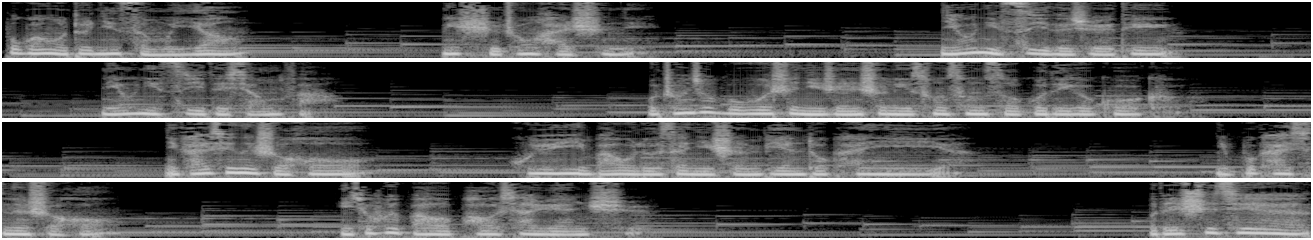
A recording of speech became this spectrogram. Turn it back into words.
不管我对你怎么样，你始终还是你。你有你自己的决定，你有你自己的想法。我终究不过是你人生里匆匆走过的一个过客。你开心的时候，会愿意把我留在你身边多看一眼。你不开心的时候，你就会把我抛下远去。我的世界，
